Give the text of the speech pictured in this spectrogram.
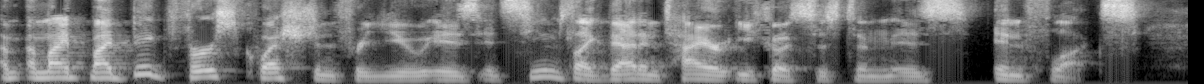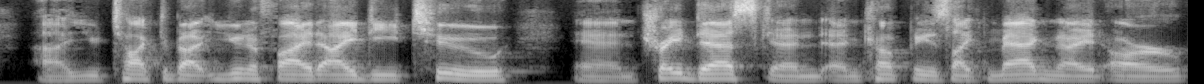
Um, my, my big first question for you is it seems like that entire ecosystem is in flux. Uh, you talked about Unified ID 2 and Trade Desk and, and companies like Magnite are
